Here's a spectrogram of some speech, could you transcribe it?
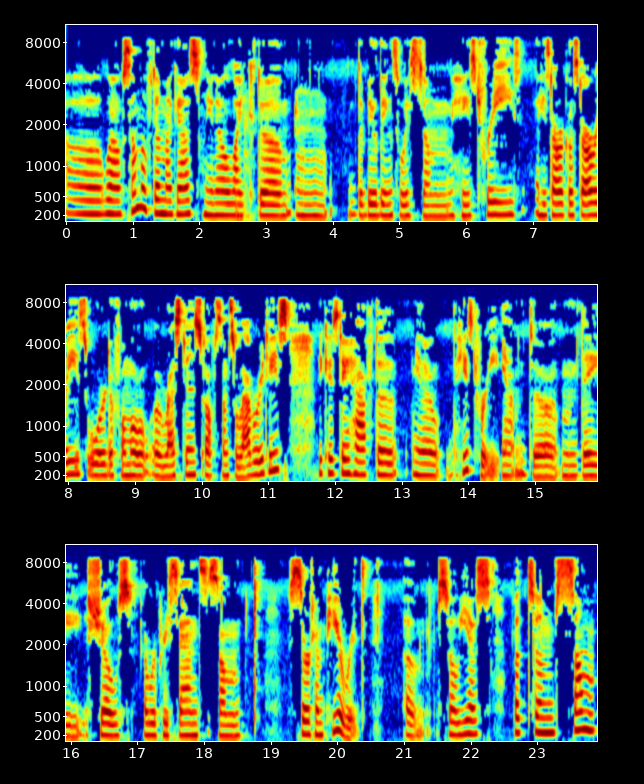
Uh, well, some of them, I guess, you know, like the um, the buildings with some history, historical stories, or the former residence of some celebrities, because they have the you know the history and uh, mm, they shows uh, represents some certain period. Um, so yes, but um, some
